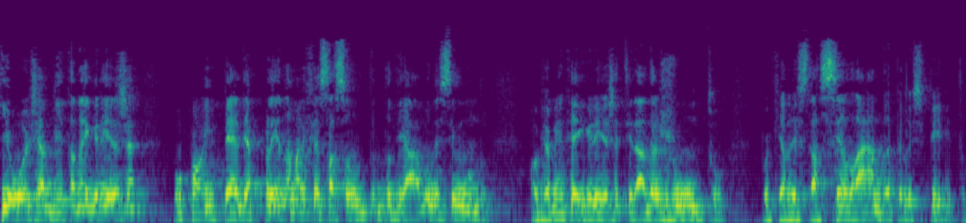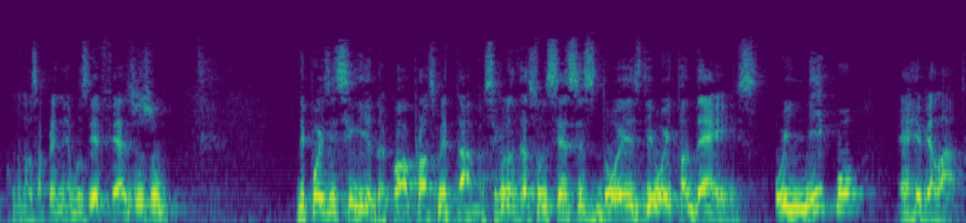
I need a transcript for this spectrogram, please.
que hoje habita na igreja, o qual impede a plena manifestação do, diabo nesse mundo. Obviamente, a igreja é tirada junto, porque ela está selada pelo Espírito, como nós aprendemos em Efésios 1. Depois, em seguida, qual a próxima etapa? 2 Tessalonicenses 2, de 8 a 10. O iníquo é revelado.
